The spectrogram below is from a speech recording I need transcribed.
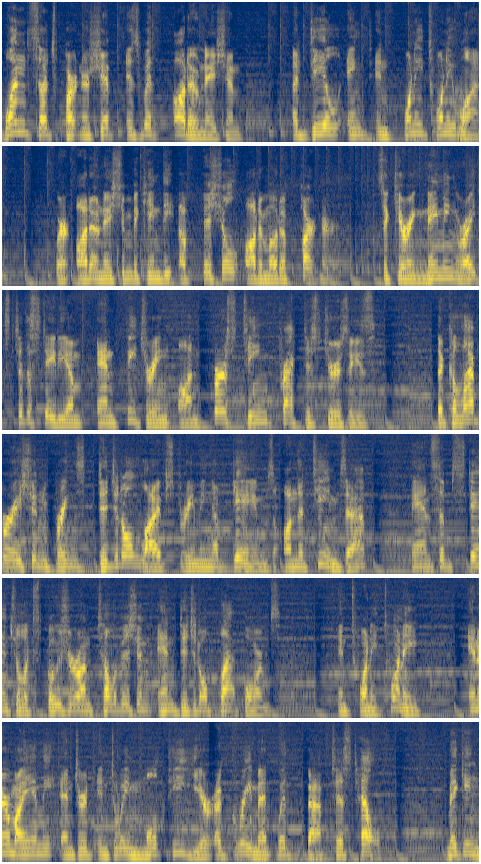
One such partnership is with AutoNation, a deal inked in 2021, where AutoNation became the official automotive partner, securing naming rights to the stadium and featuring on first team practice jerseys. The collaboration brings digital live streaming of games on the Teams app and substantial exposure on television and digital platforms. In 2020, Inter Miami entered into a multi year agreement with Baptist Health, making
